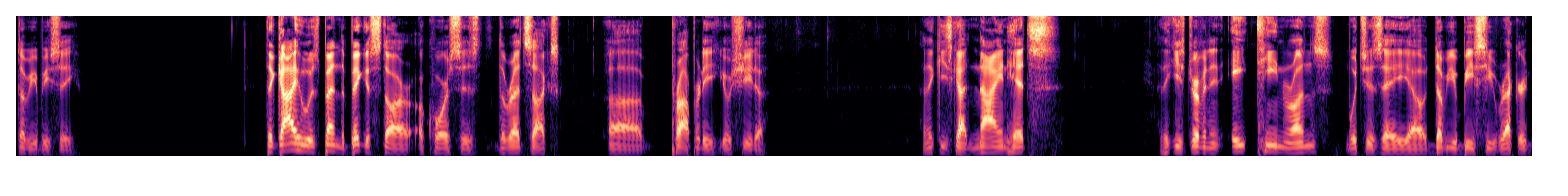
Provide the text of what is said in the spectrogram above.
WBC. The guy who has been the biggest star, of course, is the Red Sox uh, property Yoshida. I think he's got nine hits. I think he's driven in 18 runs, which is a uh, WBC record.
